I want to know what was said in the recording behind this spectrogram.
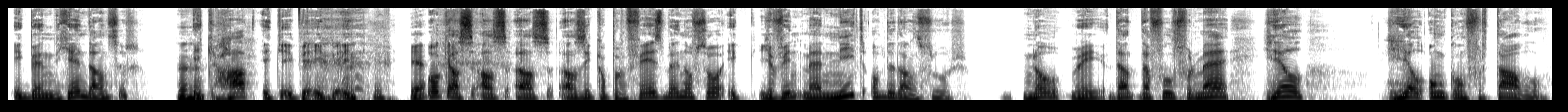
Ik ben geen danser. Uh-huh. Ik haat. Ik, ik, ik, ik- Ja? Ook als, als, als, als ik op een feest ben of zo, ik, je vindt mij niet op de dansvloer. No way. Dat, dat voelt voor mij heel, heel oncomfortabel.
